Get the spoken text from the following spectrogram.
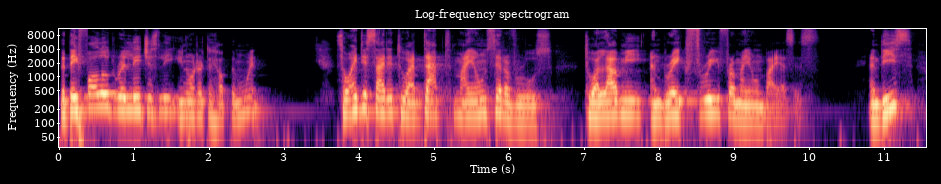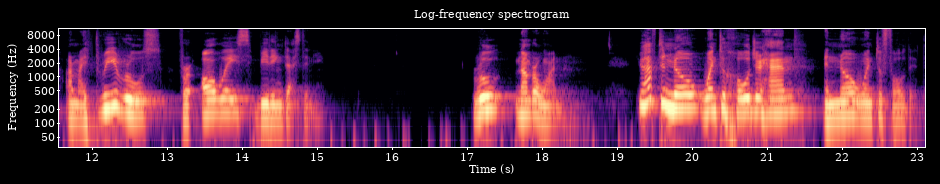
that they followed religiously in order to help them win. So I decided to adapt my own set of rules to allow me and break free from my own biases. And these are my three rules for always beating destiny. Rule number one you have to know when to hold your hand and know when to fold it.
